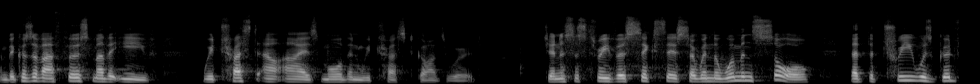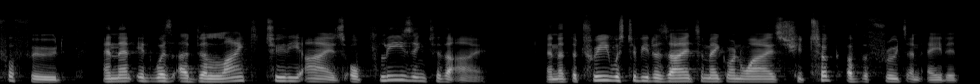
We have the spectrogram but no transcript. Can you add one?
And because of our first mother, Eve, we trust our eyes more than we trust God's word. Genesis 3, verse 6 says So when the woman saw that the tree was good for food, and that it was a delight to the eyes, or pleasing to the eye, and that the tree was to be desired to make one wise, she took of the fruit and ate it,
